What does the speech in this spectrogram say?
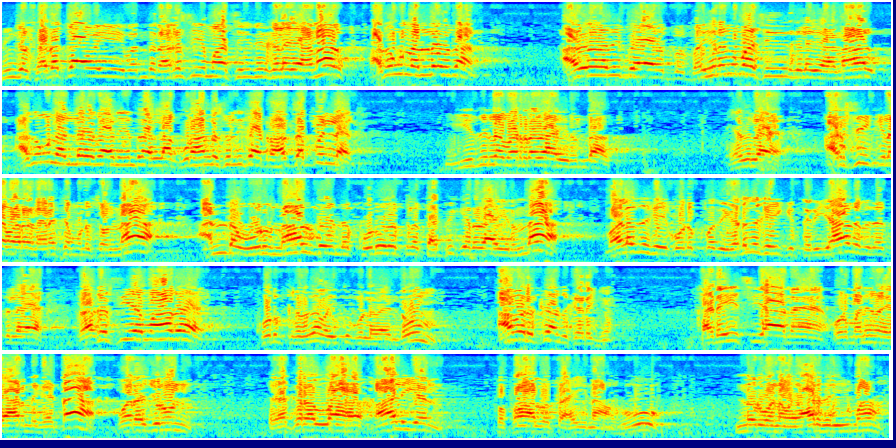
நீங்கள் சதக்காவை வந்து ரகசியமா செய்தீர்களே ஆனால் அதுவும் நல்லதுதான். அதாவது பகிரங்கமா செய்தீர்களே ஆனால் அதுவும் நல்லதுதான் என்று அல்லாஹ் குரான் சொல்லி காட்டுறான். தப்பு இல்ல இதுல வர்றதா இருந்தால் எதுல அரிசிக்கில வர நினைச்சோம்னு சொன்னா அந்த ஒரு நாள் இந்த கொடூரத்துல தப்பிக்கிறதா இருந்தா வலது கை கொடுப்பது இடது கைக்கு தெரியாத விதத்துல ரகசியமாக கொடுக்கிறத வைத்துக் கொள்ள வேண்டும். அவருக்கு அது கிடைக்கும். கடைசியான ஒரு மனிதன் யாருன்னு கேட்டா வரஜுன் ரகரல்லாஹ காலியன் ஃபபாலத் இன்னொருவன் அவன் யார் தெரியுமா?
